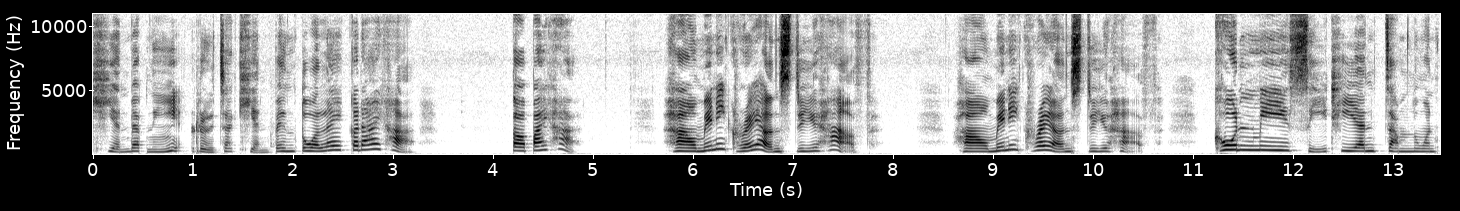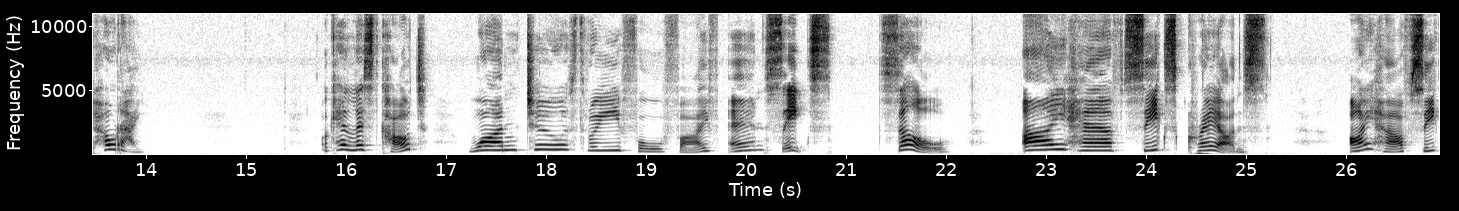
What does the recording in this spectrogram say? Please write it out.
เขียนแบบนี้ หรือจะเขียนเป็นตัวเลขก็ได้ค่ะ ต่อไปค่ะ How many crayons do you have How many crayons do you have คุณมีสีเทียนจำนวนเท่าไหร่ Okay let's count one two three four five and six so I have six crayons I have six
